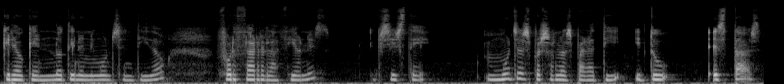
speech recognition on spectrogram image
Creo que no tiene ningún sentido forzar relaciones. Existe muchas personas para ti y tú estás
